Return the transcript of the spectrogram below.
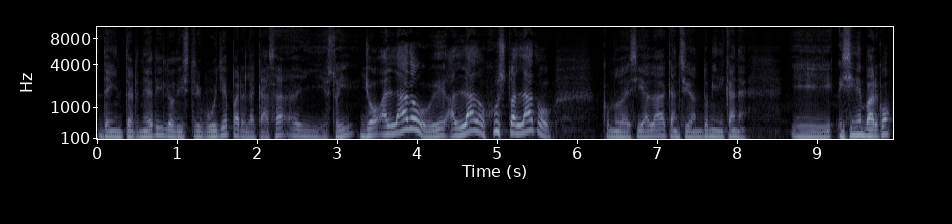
de internet y lo distribuye para la casa y estoy yo al lado, eh, al lado, justo al lado, como decía la canción dominicana. Y, y, sin embargo,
